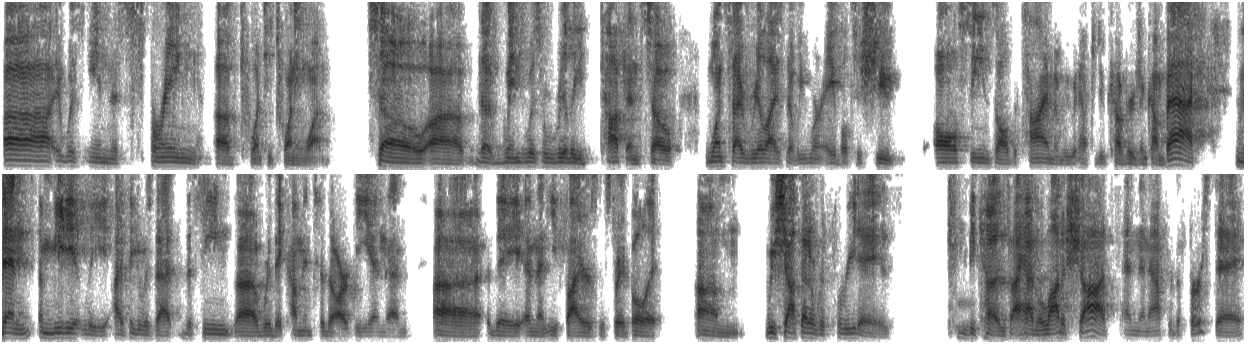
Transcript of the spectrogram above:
Uh, it was in the spring of 2021. So uh, the wind was really tough, and so once I realized that we weren't able to shoot all scenes all the time, and we would have to do coverage and come back, then immediately, I think it was that the scene uh, where they come into the RV and then uh, they and then he fires the straight bullet. Um, we shot that over three days because I had a lot of shots, and then after the first day,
